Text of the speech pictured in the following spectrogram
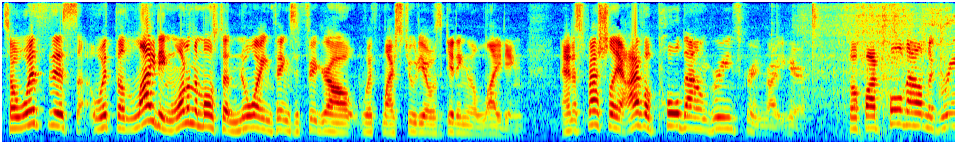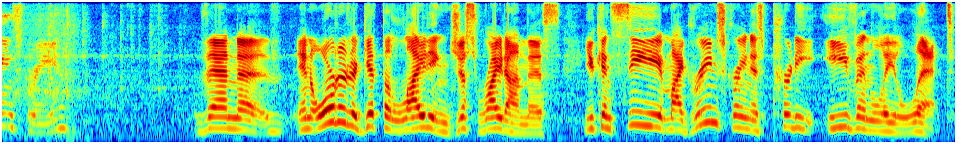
So with this, with the lighting, one of the most annoying things to figure out with my studio is getting the lighting. And especially, I have a pull-down green screen right here. So if I pull down the green screen, then uh, in order to get the lighting just right on this, you can see my green screen is pretty evenly lit.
